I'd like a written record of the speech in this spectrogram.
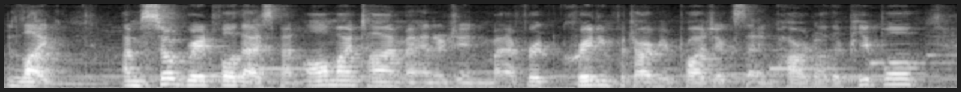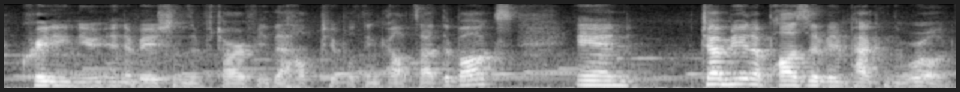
and like I'm so grateful that I spent all my time, my energy, and my effort creating photography projects that empowered other people, creating new innovations in photography that help people think outside the box, and to have made a positive impact in the world.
